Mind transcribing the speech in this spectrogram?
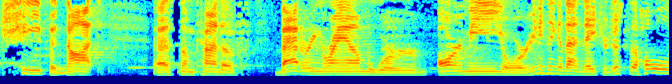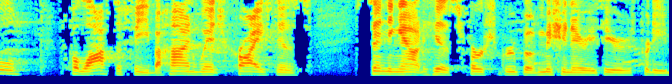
sheep and not as some kind of battering ram or army or anything of that nature. Just the whole philosophy behind which Christ is sending out his first group of missionaries here is pretty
